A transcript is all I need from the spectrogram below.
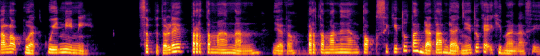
kalau buat Queenie nih, sebetulnya pertemanan, ya toh, pertemanan yang toksik itu tanda-tandanya itu kayak gimana sih?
